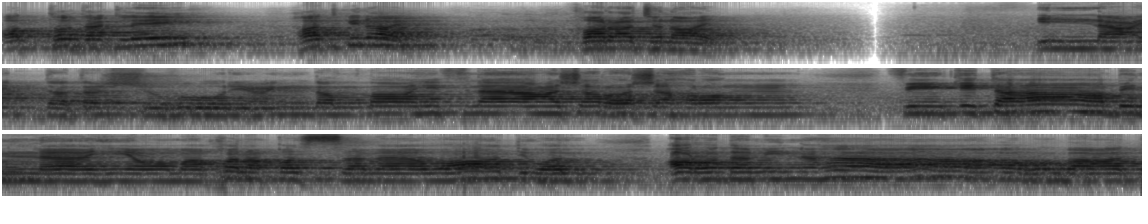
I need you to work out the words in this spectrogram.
অর্থ থাকলেই হজ কি নয় ফরজ নয় إن عدة الشهور عند الله اثنا عشر شهرا في كتاب الله يوم خلق السماوات والأرض منها أربعة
